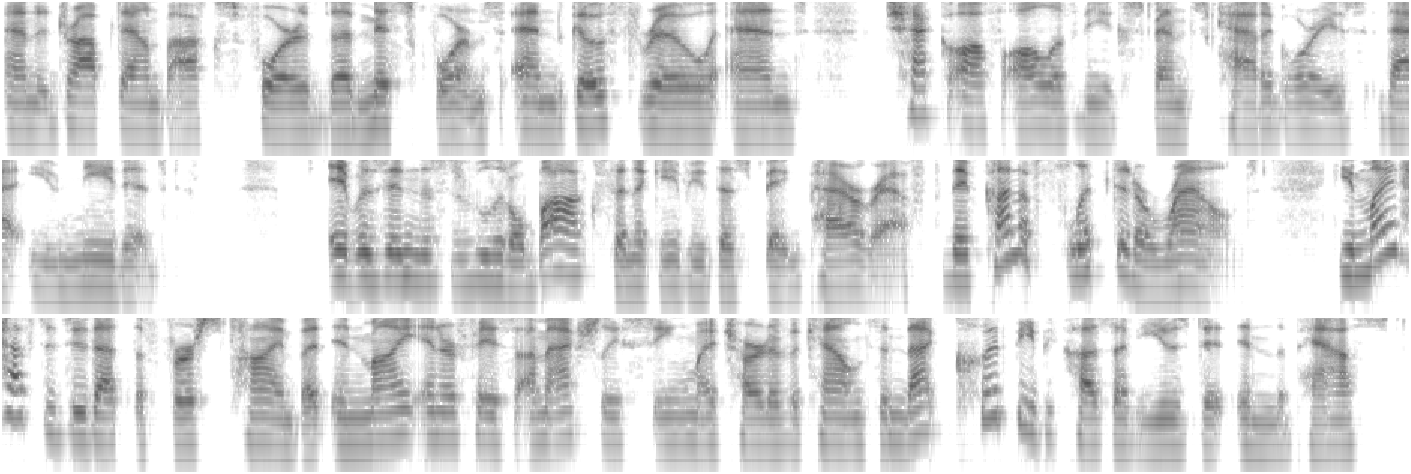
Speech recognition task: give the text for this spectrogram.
and a drop down box for the MISC forms and go through and check off all of the expense categories that you needed. It was in this little box and it gave you this big paragraph. They've kind of flipped it around. You might have to do that the first time, but in my interface, I'm actually seeing my chart of accounts, and that could be because I've used it in the past.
